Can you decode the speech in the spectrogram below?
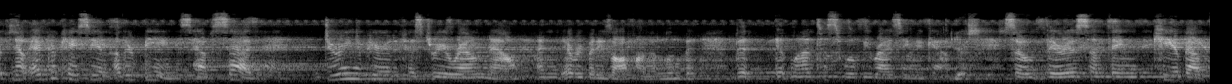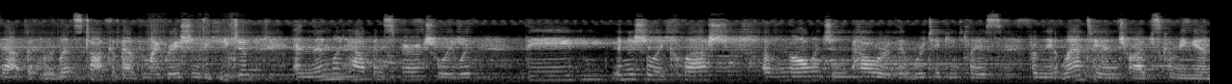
Yes. Now, Edgar Cayce and other beings have said during a period of history around now, and everybody's off on it a little bit, that Atlantis will be rising again. Yes. So there is something key about that. But Right. let's talk about the migration to Egypt and then what happened spiritually with the initially clash of knowledge and power that were taking place from the Atlantean tribes coming in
